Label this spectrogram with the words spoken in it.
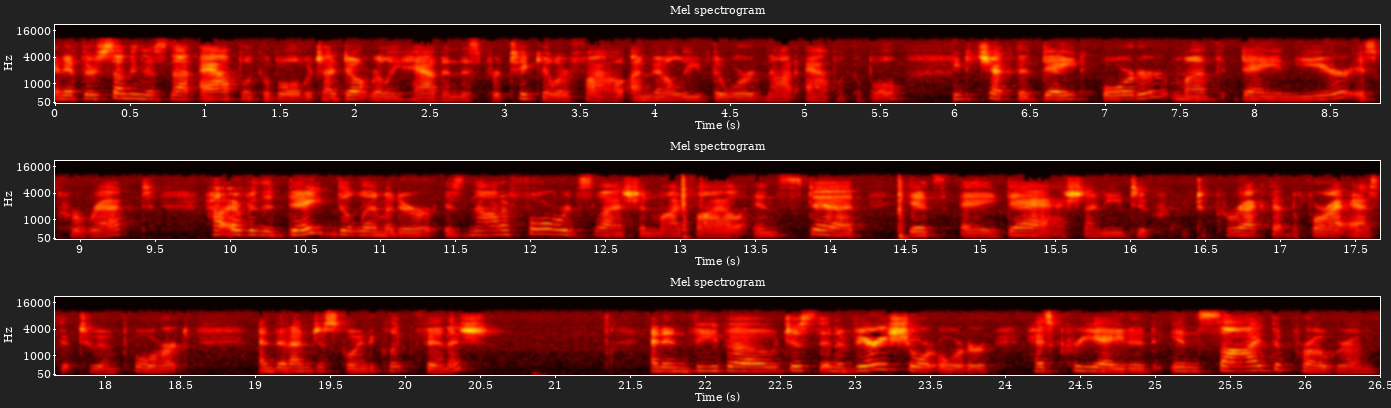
And if there's something that's not applicable, which I don't really have in this particular file, I'm going to leave the word not applicable. I need to check the date order, month, day, and year is correct. However, the date delimiter is not a forward slash in my file. Instead, it's a dash. I need to, to correct that before I ask it to import. And then I'm just going to click Finish. And NVivo, just in a very short order, has created inside the program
